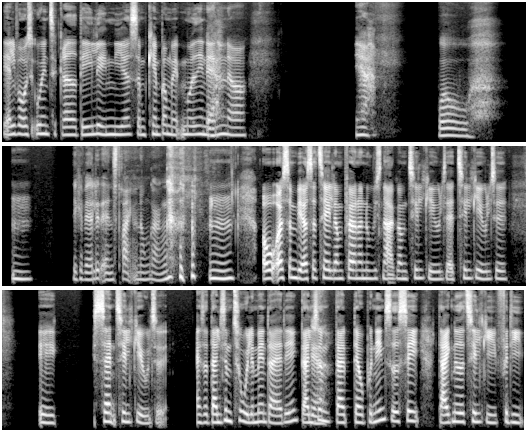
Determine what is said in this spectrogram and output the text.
Det er alle vores uintegrerede dele inde i os, som kæmper med, mod hinanden, ja. og ja, Wow, mm. det kan være lidt anstrengende nogle gange. Mm. Og også som vi også har talt om før, når nu vi snakker om tilgivelse, at tilgivelse, øh, sand tilgivelse, altså der er ligesom to elementer af det, ikke? Der er ligesom, Ja. der, der er jo på den ene side at se, der er ikke noget at tilgive, fordi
